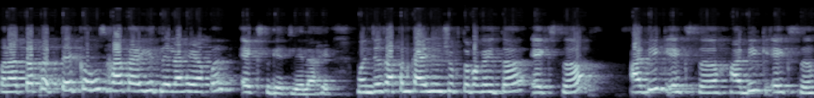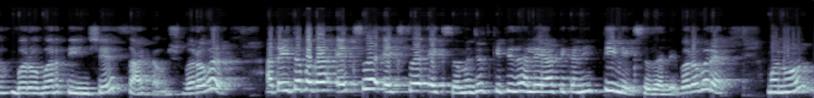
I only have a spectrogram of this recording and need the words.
पण आता प्रत्येक कंस हा काय घेतलेला आहे आपण? एक्स घेतलेला आहे. म्हणजेच आपण काय लिहू शकतो बघा इथं? एक्स अधिक एक्स अधिक एक्स बरोबर तीनशे साठ अंश. बरोबर? आता इथं बघा एक्स एक्स एक्स म्हणजेच किती झाले या ठिकाणी? तीन एक्स झाले. बरोबर आहे? म्हणून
